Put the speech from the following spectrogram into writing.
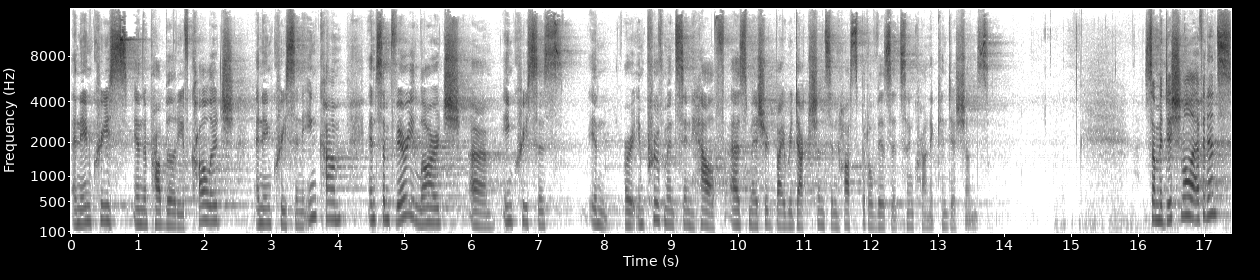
an increase in the probability of college, an increase in income, and some very large um, increases in or improvements in health as measured by reductions in hospital visits and chronic conditions. Some additional evidence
